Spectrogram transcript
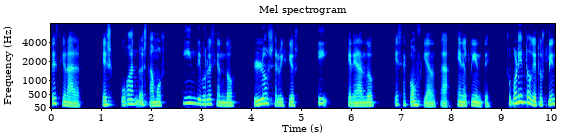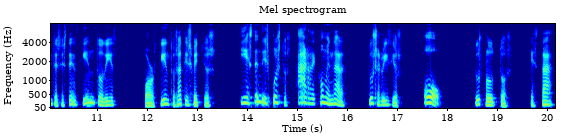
excepcional es cuando estamos individualizando los servicios y generando esa confianza en el cliente. Suponiendo que tus clientes estén 110% satisfechos y estén dispuestos a recomendar tus servicios o tus productos, está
